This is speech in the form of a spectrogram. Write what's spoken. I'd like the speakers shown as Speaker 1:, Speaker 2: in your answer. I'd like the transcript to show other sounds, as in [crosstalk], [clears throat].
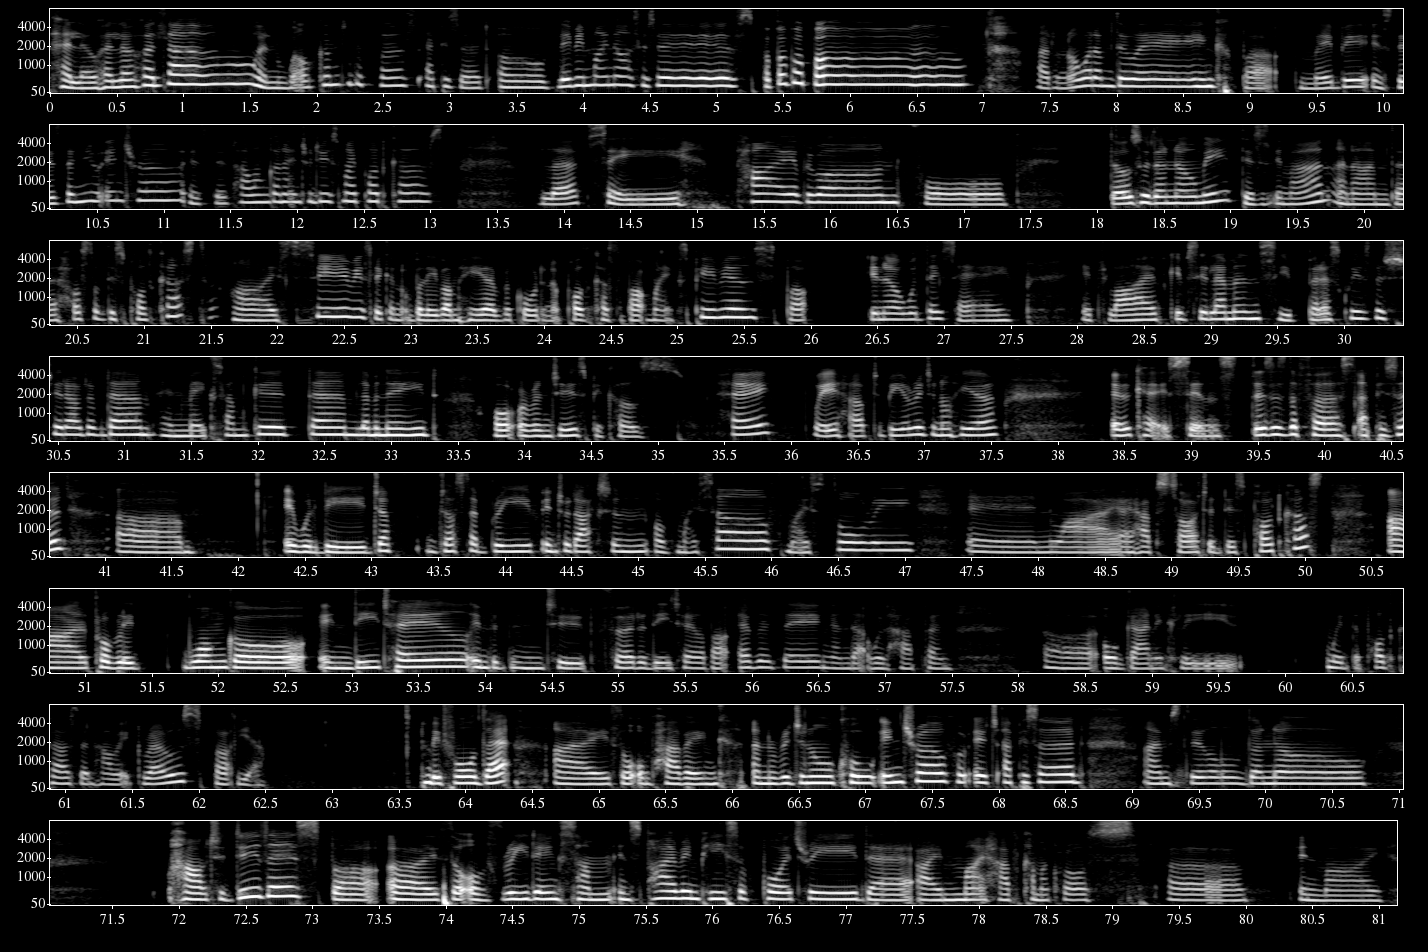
Speaker 1: Hello, hello, hello, and welcome to the first episode of Leaving My Narcissist. Ba-ba-ba-ba. I don't know what I'm doing, but maybe is this the new intro? Is this how I'm gonna introduce my podcast? Let's see. Hi, everyone. For those who don't know me, this is Iman, and I'm the host of this podcast. I seriously cannot believe I'm here recording a podcast about my experience, but you know what they say if life gives you lemons, you better squeeze the shit out of them and make some good damn lemonade or oranges because, hey, we have to be original here. Okay, since this is the first episode, um, it will be just just a brief introduction of myself, my story, and why I have started this podcast. I'll probably won't go in detail in the, into further detail about everything, and that will happen uh, organically with the podcast and how it grows. But yeah, before that, I thought of having an original cool intro for each episode. I'm still don't know how to do this, but I thought of reading some inspiring piece of poetry that I might have come across uh, in my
